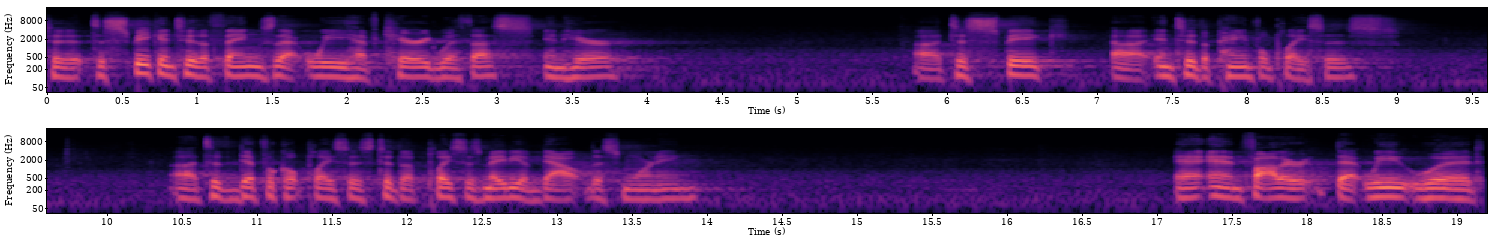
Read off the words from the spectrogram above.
To, to speak into the things that we have carried with us in here, uh, to speak uh, into the painful places, uh, to the difficult places, to the places maybe of doubt this morning. And, and Father, that we would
